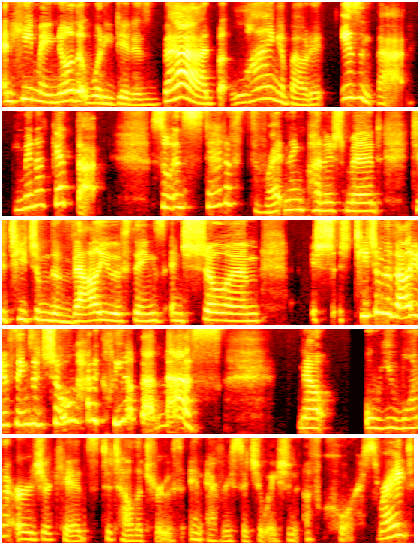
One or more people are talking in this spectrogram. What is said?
and he may know that what he did is bad, but lying about it isn't bad. He may not get that. So instead of threatening punishment to teach him the value of things and show him, sh- teach him the value of things and show him how to clean up that mess. Now, oh, you want to urge your kids to tell the truth in every situation, of course, right?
